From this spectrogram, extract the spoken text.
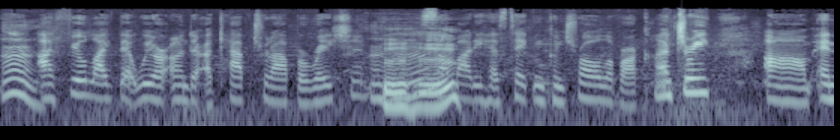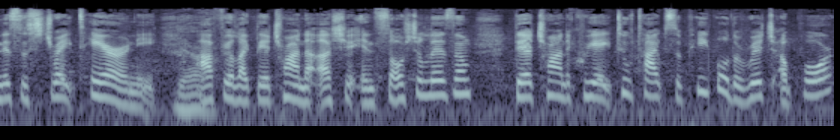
Mm. I feel like that we are under a captured operation. Mm-hmm. Somebody has taken control of our country, um, and this is straight tyranny. I feel like they're trying to usher in socialism. They're trying to create two types of people: the rich and poor.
